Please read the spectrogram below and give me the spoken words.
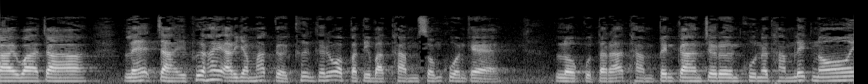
กายวาจา และใจเพื่อให้อริยมรรคเกิดขึ้นเขาเรียกว่าปฏิบัติธรรมสมควรแก่โลกุตระธรรม เป็นการเจริญคุณธรรมเล็กน้อย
